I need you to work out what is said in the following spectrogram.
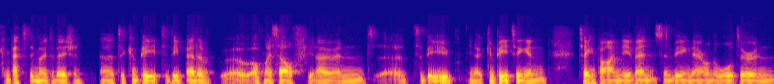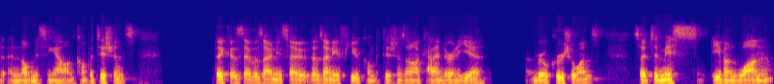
competitive motivation uh, to compete, to be better uh, of myself, you know, and uh, to be, you know, competing and taking part in the events and being there on the water and and not missing out on competitions, because there was only so there was only a few competitions on our calendar in a year, real crucial ones. So to miss even one,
